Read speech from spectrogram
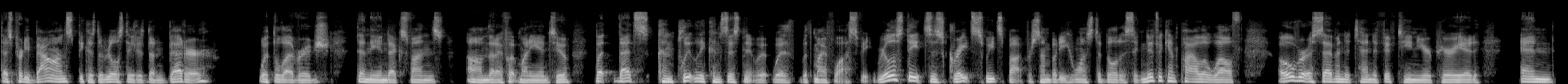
that's pretty balanced because the real estate has done better with the leverage than the index funds um, that I put money into. But that's completely consistent with, with, with my philosophy. Real estate's this great sweet spot for somebody who wants to build a significant pile of wealth over a seven to 10 to 15 year period and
